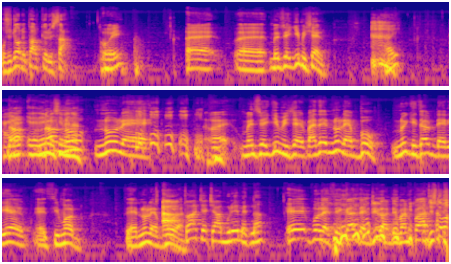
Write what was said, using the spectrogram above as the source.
Aujourd'hui on ne parle que de ça. Oui. Euh, euh, Monsieur Guy Michel. Oui. Ah, il il nous, les. Ouais, Monsieur Guy Michel, parce que nous les beaux, nous qui sommes derrière euh, Simone, c'est nous les beaux là. Toi, tu, tu as bourré maintenant Et pour les séquences, c'est dur, on ne demande pas. Justement,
